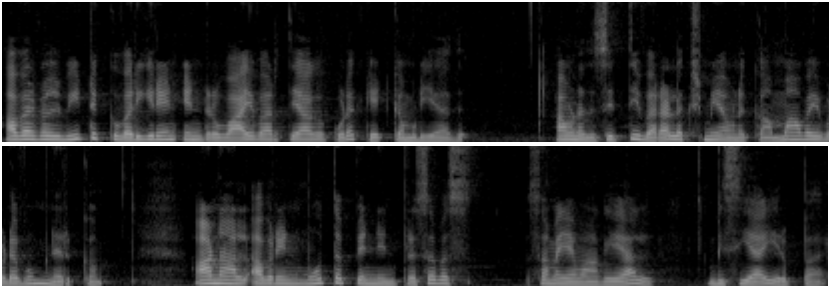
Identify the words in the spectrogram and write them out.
அவர்கள் வீட்டுக்கு வருகிறேன் என்று வாய் வார்த்தையாக கூட கேட்க முடியாது. அவனது சித்தி வரலட்சுமி அவனுக்கு அம்மாவை விடவும் நெருக்கம். ஆனால் அவரின் மூத்த பெண்ணின் பிரசவ சமயமாகையால் பிஸியாய் இருப்பார்.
